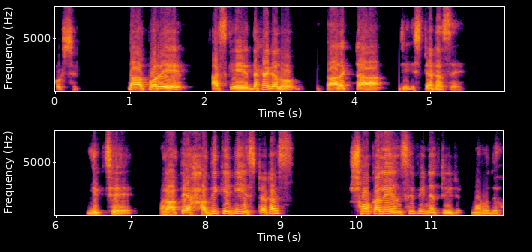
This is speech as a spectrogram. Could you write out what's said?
করছে তারপরে আজকে দেখা গেল তার একটা যে স্ট্যাটাসে লিখছে, রাতে হাদিকে নিয়ে স্ট্যাটাস সকালে এনসিপি নেত্রীর মরদেহ।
